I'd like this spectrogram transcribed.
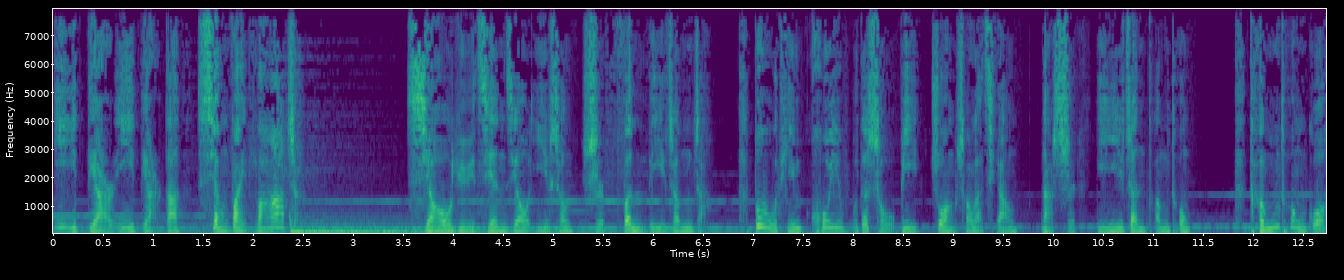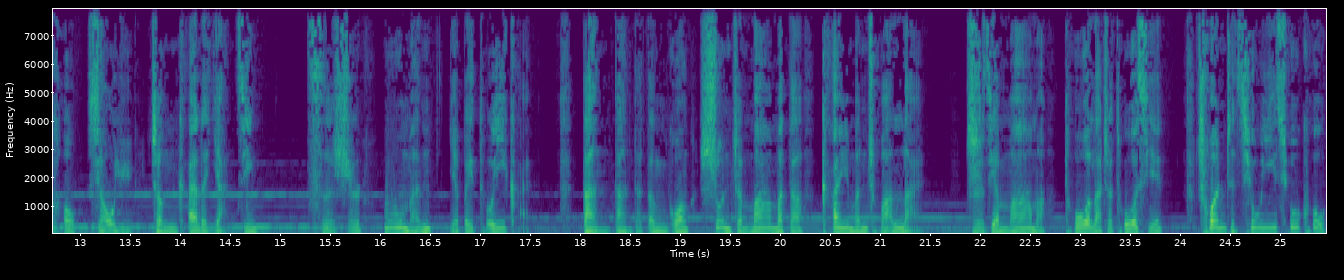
一点一点的向外拉着。小雨尖叫一声，是奋力挣扎，不停挥舞的手臂撞上了墙，那是一阵疼痛。疼痛过后，小雨睁开了眼睛。此时，屋门也被推开，淡淡的灯光顺着妈妈的开门传来。只见妈妈拖拉着拖鞋，穿着秋衣秋裤，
